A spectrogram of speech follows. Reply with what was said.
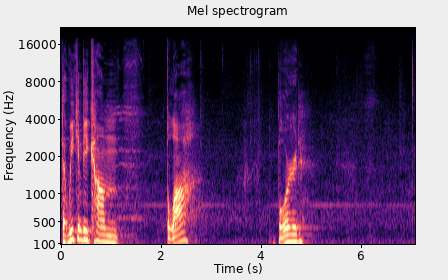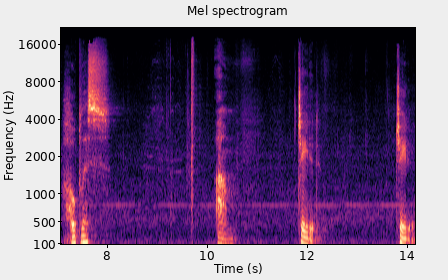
that we can become blah, bored, hopeless um, jaded. Jaded.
